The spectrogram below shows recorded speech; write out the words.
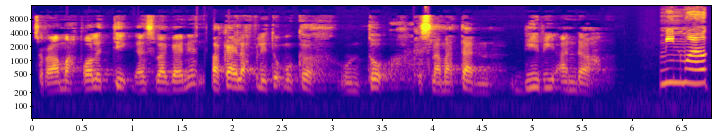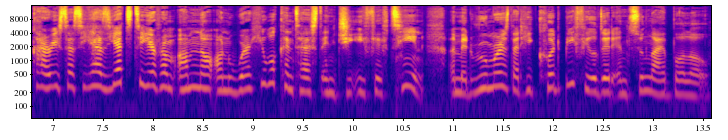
ceramah politik dan sebagainya, pakailah pelitup muka untuk keselamatan diri anda Meanwhile, Khairy says he has yet to hear from UMNO on where he will contest in GE15, amid rumors that he could be fielded in Sungai Buloh.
